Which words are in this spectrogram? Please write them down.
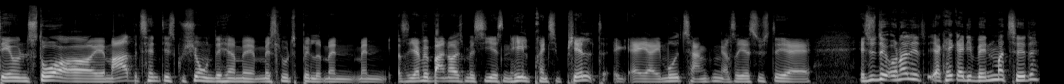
det er jo en stor og øh, meget betændt diskussion, det her med, med slutspillet, men, men altså, jeg vil bare nøjes med at sige, at sådan helt principielt øh, er jeg imod tanken. Altså, jeg synes, det er, jeg synes, det er underligt. Jeg kan ikke rigtig vende mig til det,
